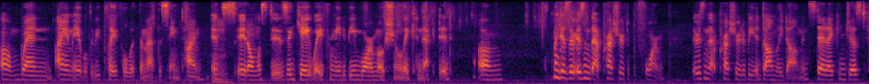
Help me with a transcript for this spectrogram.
um, when I am able to be playful with them at the same time. It's it almost is a gateway for me to be more emotionally connected, um, because there isn't that pressure to perform. There isn't that pressure to be a domly dom. Instead, I can just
